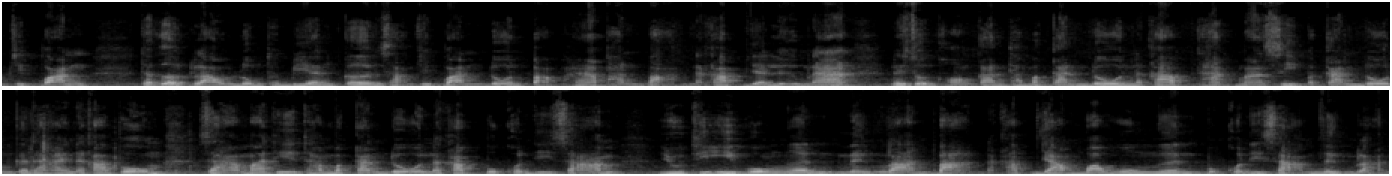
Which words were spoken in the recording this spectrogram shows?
30 วัน ถ้าเกิดเราลงทะเบียนเกิน 30 วัน โดนปรับ 5,000 บาทนะครับอย่าลืมนะ ในส่วนของการทำประกันโดนนะครับ ทักมาสี่ประกันโดนก็ได้นะครับผมสามารถที่ทำประกันโดนนะครับบุคคลที่ 3 อยู่ที่วงเงิน 1 ล้านบาทนะครับย้ำว่าวงเงินบุคคลที่ 3 1 ล้าน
